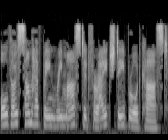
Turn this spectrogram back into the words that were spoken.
although some have been remastered for HD broadcast.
